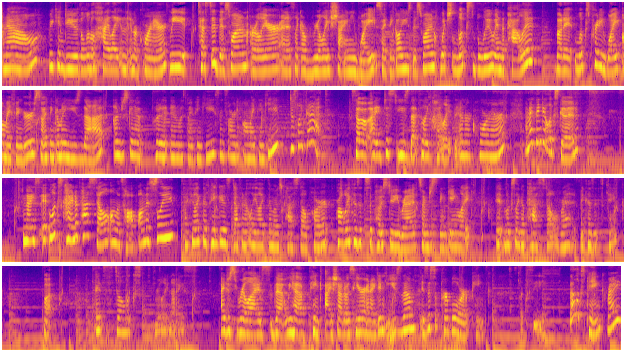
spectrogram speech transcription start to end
Now we can do the little highlight in the inner corner. We tested this one earlier and it's like a really shiny white, so I think I'll use this one, which looks blue in the palette, but it looks pretty white on my fingers, so I think I'm gonna use that. I'm just gonna put it in with my pinky since it's already on my pinky, just like that. So I just used that to like highlight the inner corner, and I think it looks good. Nice, it looks kind of pastel on the top, honestly. I feel like the pink is definitely like the most pastel part, probably because it's supposed to be red, so I'm just thinking like, it looks like a pastel red because it's pink. But it still looks really nice. I just realized that we have pink eyeshadows here and I didn't use them. Is this a purple or a pink? Let's see. That looks pink, right?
